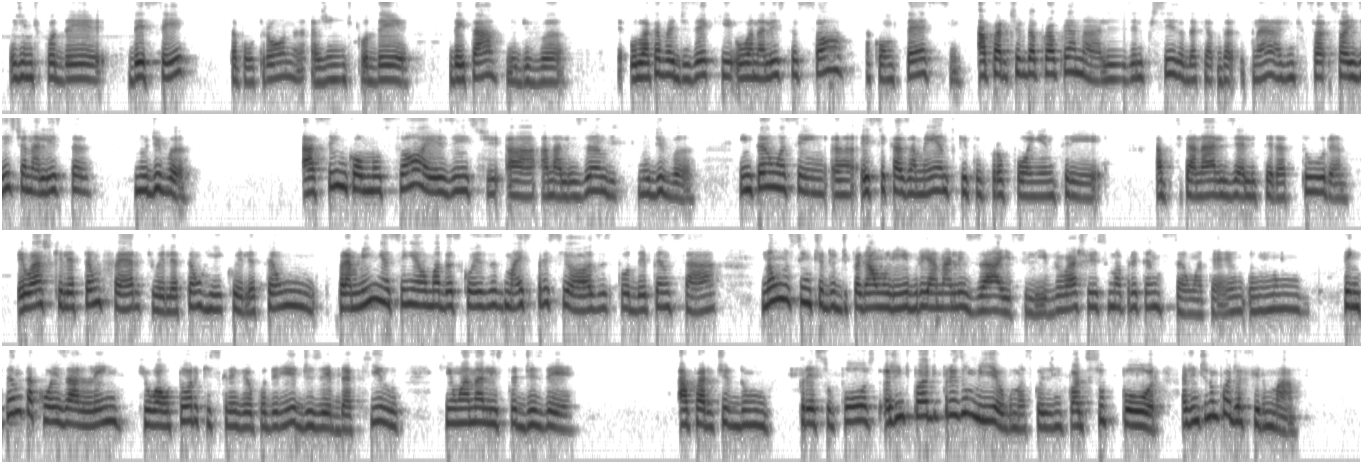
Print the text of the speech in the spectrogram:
A gente poder descer da poltrona, a gente poder deitar no divã. O Lacan vai dizer que o analista só acontece a partir da própria análise. Ele precisa daquela, da, né? A gente só, só existe analista no divã, assim como só existe a, analisando no divã. Então, assim, uh, esse casamento que tu propõe entre a psicanálise e a literatura, eu acho que ele é tão fértil, ele é tão rico, ele é tão, para mim, assim, é uma das coisas mais preciosas poder pensar não no sentido de pegar um livro e analisar esse livro, eu acho isso uma pretensão até. Eu, eu não... Tem tanta coisa além que o autor que escreveu poderia dizer daquilo, que um analista dizer a partir de um pressuposto, a gente pode presumir algumas coisas, a gente pode supor, a gente não pode afirmar.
